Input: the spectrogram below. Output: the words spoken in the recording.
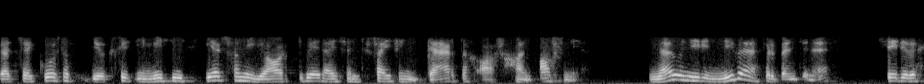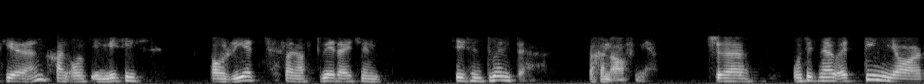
dat sy koolstofdioksied emissies eers van die jaar 2035 af gaan afneem. Nou in hierdie nuwe verbintenis sê die regering gaan ons emissies alreeds vanaf 2026 begin afneem. So ons het nou 'n 10 jaar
